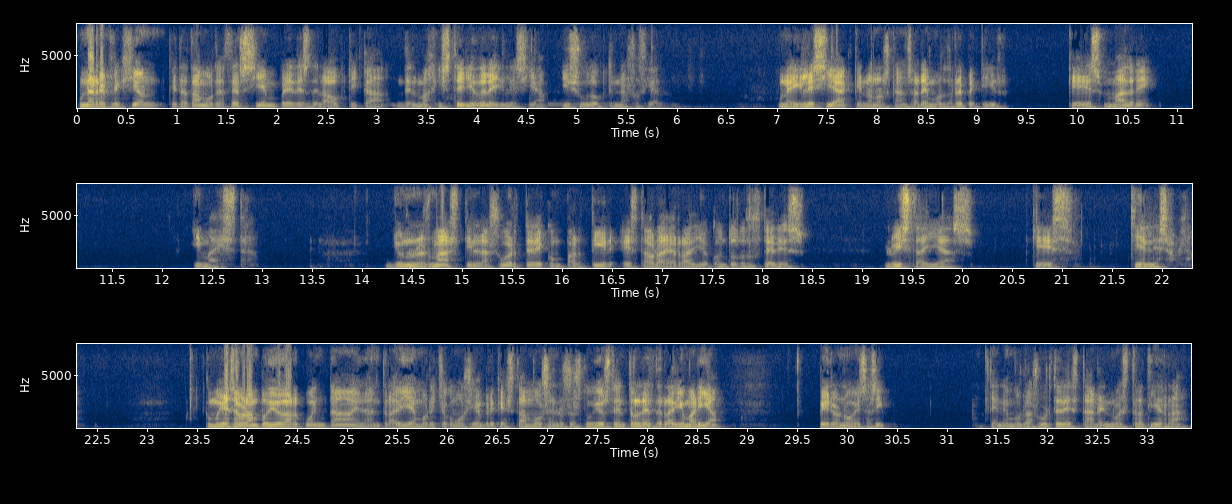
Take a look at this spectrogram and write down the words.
una reflexión que tratamos de hacer siempre desde la óptica del magisterio de la Iglesia y su doctrina social. Una Iglesia que no nos cansaremos de repetir que es madre y maestra. Y un lunes más tiene la suerte de compartir esta hora de radio con todos ustedes, Luis Zayas, que es quien les habla. Como ya se habrán podido dar cuenta, en la entradilla hemos dicho como siempre que estamos en los estudios centrales de Radio María, pero no es así. Tenemos la suerte de estar en nuestra tierra,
